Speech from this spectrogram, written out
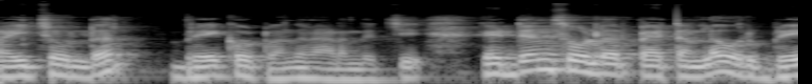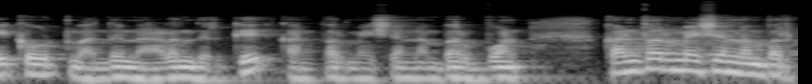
right shoulder break out வந்து நடந்துச்சு. ஹெட் அண்ட் ஷோல்டர் பேட்டர்னில் ஒரு பிரேக் அவுட் வந்து நடந்திருக்கு. Confirmation number one confirmation number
